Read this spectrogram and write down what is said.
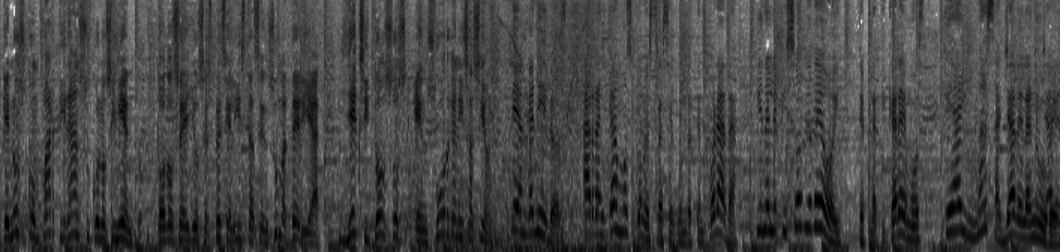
que nos compartirán su conocimiento, todos ellos especialistas en su materia y exitosos en su organización. Bienvenidos, arrancamos con nuestra segunda temporada y en el episodio de hoy te platicaremos qué hay más allá de la nube.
